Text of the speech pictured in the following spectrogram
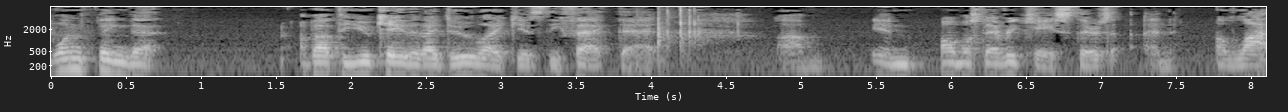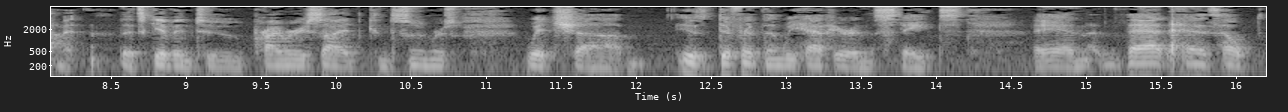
one thing that about the UK that I do like is the fact that um, in almost every case there's an allotment that's given to primary side consumers, which um, is different than we have here in the states, and that has helped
